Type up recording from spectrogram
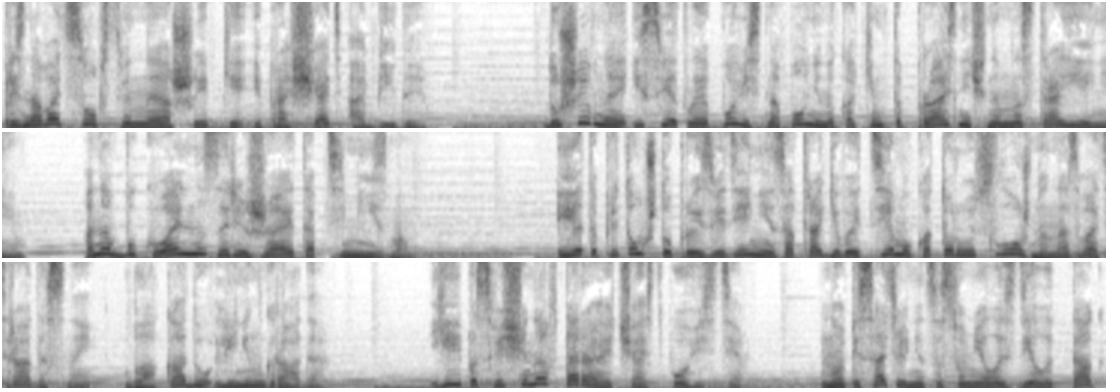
признавать собственные ошибки и прощать обиды. Душевная и светлая повесть наполнена каким-то праздничным настроением. Она буквально заряжает оптимизмом. И это при том, что произведение затрагивает тему, которую сложно назвать радостной – блокаду Ленинграда – Ей посвящена вторая часть повести. Но писательница сумела сделать так,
